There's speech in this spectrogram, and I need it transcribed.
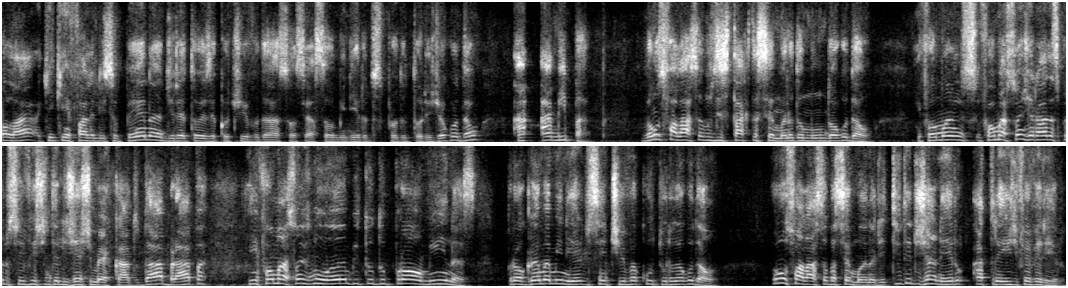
Olá, aqui quem fala é Lício Pena, diretor executivo da Associação Mineira dos Produtores de Algodão, a AMIPA. Vamos falar sobre os destaques da semana do mundo do algodão. informações geradas pelo Serviço de Inteligência de Mercado da Abrapa e informações no âmbito do ProAlminas, Programa Mineiro de Incentivo à Cultura do Algodão. Vamos falar sobre a semana de 30 de janeiro a 3 de fevereiro.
